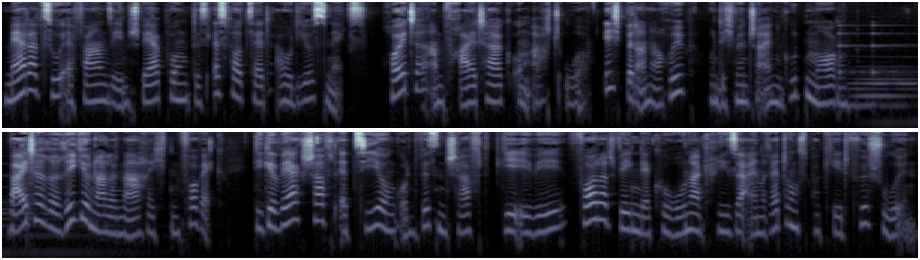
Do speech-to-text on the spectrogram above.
Mehr dazu erfahren Sie im Schwerpunkt des SVZ Audio Snacks. Heute am Freitag um 8 Uhr. Ich bin Anna Rüb und ich wünsche einen guten Morgen. Weitere regionale Nachrichten vorweg. Die Gewerkschaft Erziehung und Wissenschaft GEW fordert wegen der Corona-Krise ein Rettungspaket für Schulen.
